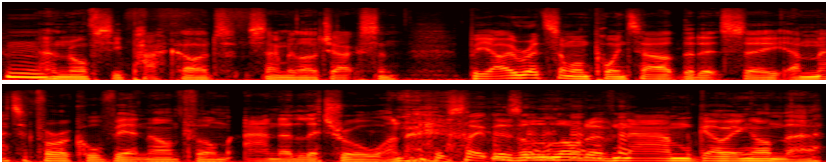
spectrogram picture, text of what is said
and obviously Packard, Samuel L. Jackson. But yeah, I read someone point out that it's a, a metaphorical Vietnam film and a literal one. It's like there's a lot of Nam going on there.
